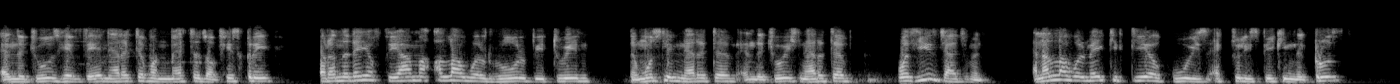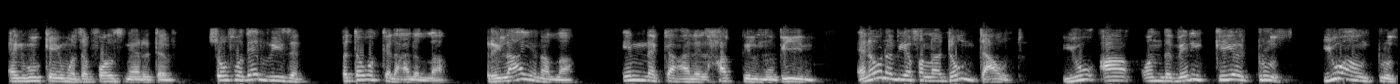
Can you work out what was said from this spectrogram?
and the Jews have their narrative on matters of history. But on the day of Qiyamah, Allah will rule between the Muslim narrative and the Jewish narrative with His judgment. And Allah will make it clear who is actually speaking the truth and who came with a false narrative. So for that reason, tawakkal ala Allah. Rely on Allah. Innaka ala al-haqqil mubin. And O Nabi of Allah, don't doubt. You are on the very clear truth. You are on truth.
